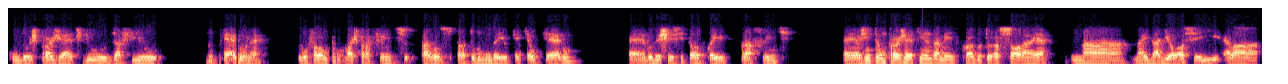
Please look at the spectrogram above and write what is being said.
com dois projetos do desafio do Kegel, né? Eu vou falar um pouco mais para frente para todo mundo aí o que é, que é o Kegel. É, vou deixar esse tópico aí para frente. É, a gente tem um projeto em andamento com a doutora Soraya na, na idade óssea e ela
